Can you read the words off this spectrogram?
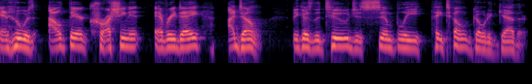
and who is out there crushing it every day. I don't because the two just simply they don't go together.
